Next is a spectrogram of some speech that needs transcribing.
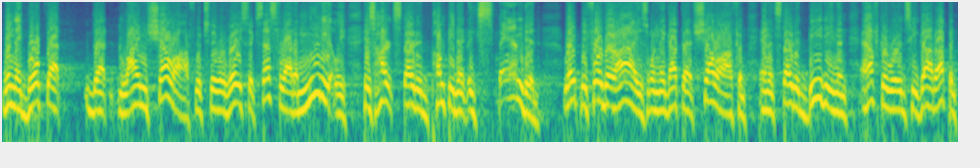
When they broke that that lime shell off, which they were very successful at, immediately his heart started pumping. It expanded right before their eyes when they got that shell off and, and it started beating. And afterwards he got up and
